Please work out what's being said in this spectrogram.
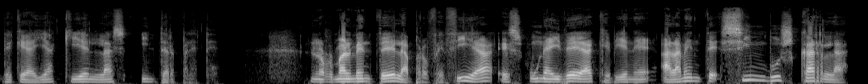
de que haya quien las interprete. Normalmente la profecía es una idea que viene a la mente sin buscarla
